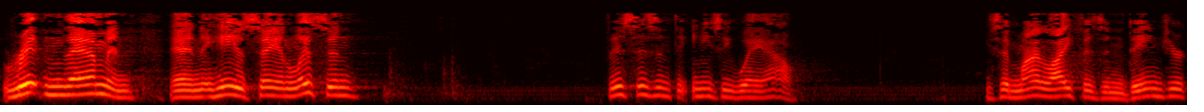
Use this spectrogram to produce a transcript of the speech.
written them, and, and he is saying, listen, this isn't the easy way out. He said, My life is in danger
